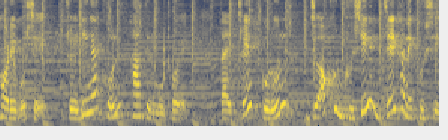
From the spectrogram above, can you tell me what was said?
ঘরে বসে। ট্রেডিং এখন হাতের মুঠোয়। তাই ট্রেড করুন যখন খুশি, যেখানে খুশি।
